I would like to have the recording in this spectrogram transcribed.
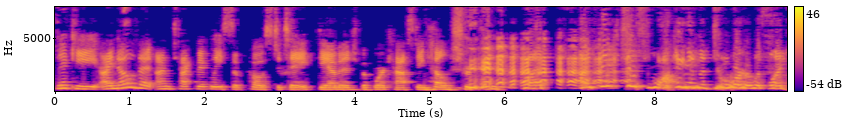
Nikki, I know that I'm technically supposed to take damage before casting Hellish Rebuke, but I think just walking in the door was like,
